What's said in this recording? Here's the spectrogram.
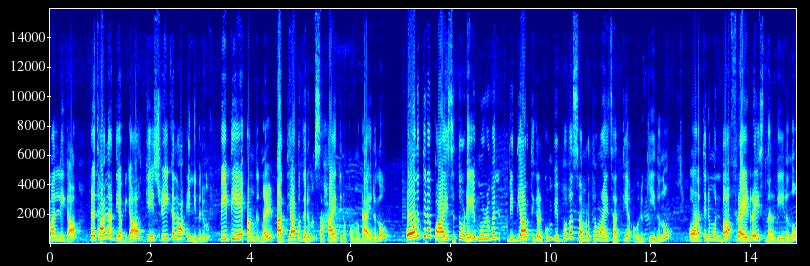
Mallika പ്രധാനാധ്യാപിക കെ ശ്രീകല എന്നിവരും പി ടി എ അംഗങ്ങൾ അധ്യാപകരും സഹായത്തിനൊപ്പം ഉണ്ടായിരുന്നു ഓണത്തിന് പായസത്തോടെ മുഴുവൻ വിദ്യാർത്ഥികൾക്കും വിഭവ സമൃദ്ധമായ സദ്യ ഒരുക്കിയിരുന്നു. ഓണത്തിന് മുൻപ് ഫ്രൈഡ് റൈസ് നൽകിയിരുന്നു.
